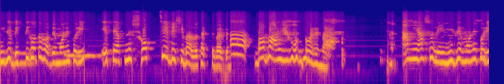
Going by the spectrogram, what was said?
নিজে ব্যক্তিগতভাবে মনে করি এতে আপনি সবচেয়ে বেশি ভালো থাকতে পারবেন। বাবা এমন করে না। আমি আসলে নিজে মনে করি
